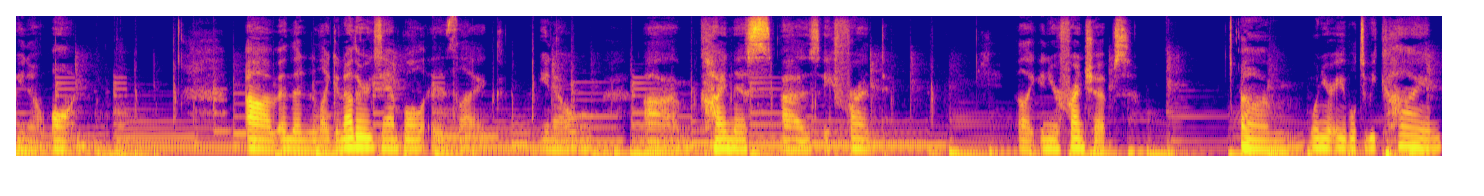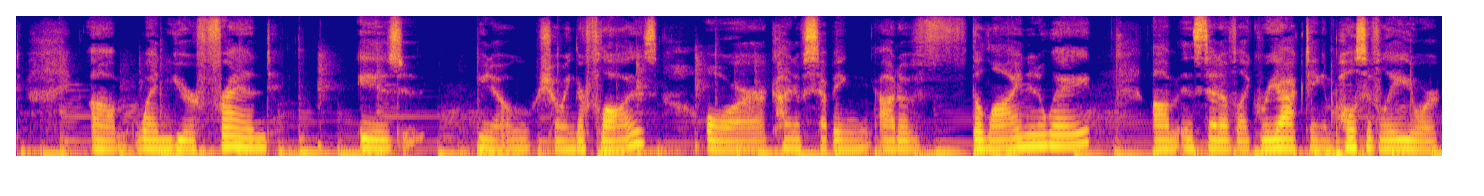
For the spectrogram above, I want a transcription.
you know, on. Um, and then, like, another example is like, you know, um, kindness as a friend, like in your friendships. Um, when you're able to be kind, um, when your friend is, you know, showing their flaws or kind of stepping out of the line in a way, um, instead of like reacting impulsively or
